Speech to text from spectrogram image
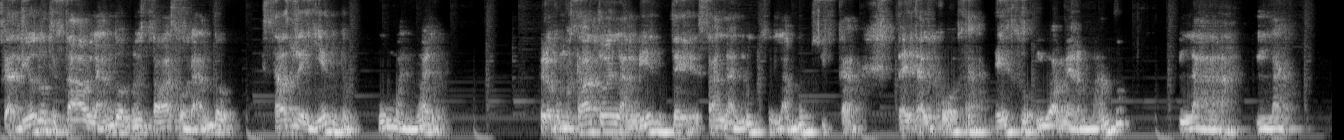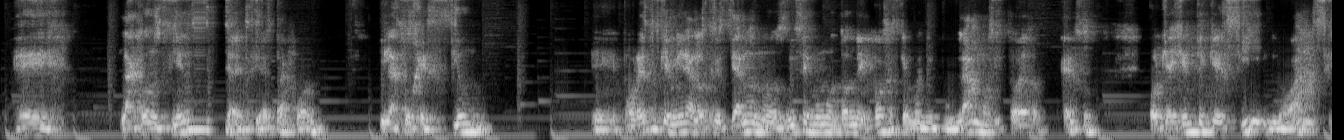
O sea, Dios no te estaba hablando, no estabas orando, estabas leyendo un manual. Pero como estaba todo el ambiente, estaba la luz, la música, tal tal cosa, eso iba mermando la, la, eh, la conciencia de cierta forma y la sugestión. Eh, por eso es que, mira, los cristianos nos dicen un montón de cosas que manipulamos y todo eso, porque hay gente que sí lo hace,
